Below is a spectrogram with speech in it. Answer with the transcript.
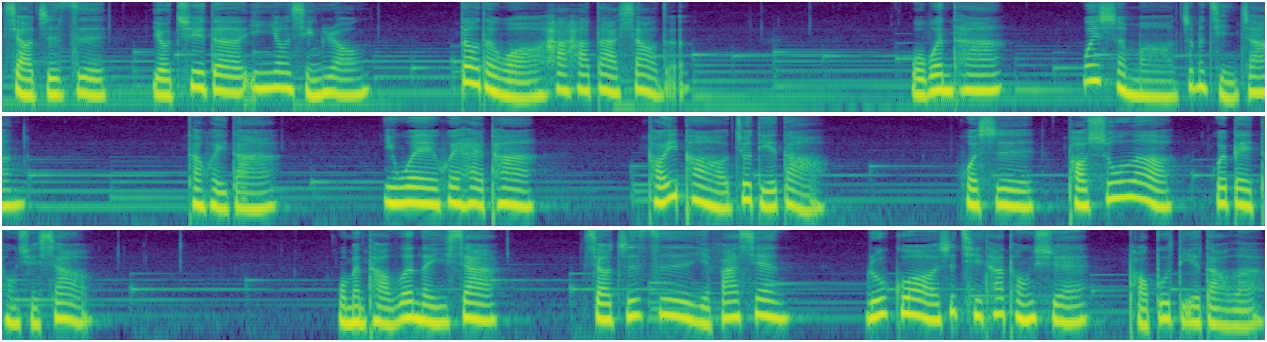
小侄子有趣的应用形容，逗得我哈哈大笑的。我问他为什么这么紧张，他回答：因为会害怕跑一跑就跌倒，或是跑输了会被同学笑。我们讨论了一下，小侄子也发现。如果是其他同学跑步跌倒了，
